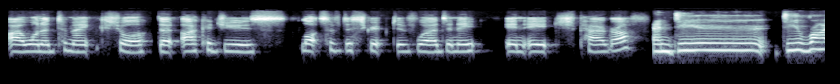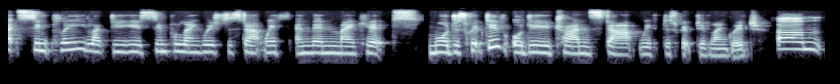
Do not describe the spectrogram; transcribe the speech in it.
I wanted to make sure that I could use lots of descriptive words in each in each paragraph. And do you do you write simply like do you use simple language to start with and then make it more descriptive or do you try and start with descriptive language? Um,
